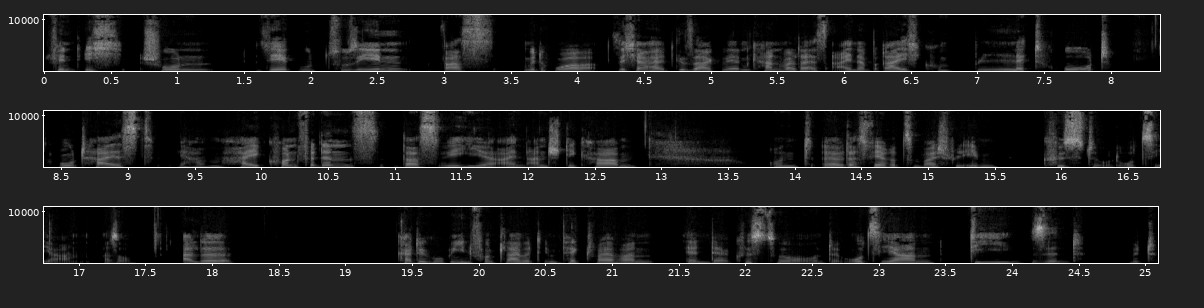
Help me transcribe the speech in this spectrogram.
finde ich, schon sehr gut zu sehen, was mit hoher Sicherheit gesagt werden kann, weil da ist einer Bereich komplett rot. Rot heißt, wir haben High Confidence, dass wir hier einen Anstieg haben. Und äh, das wäre zum Beispiel eben Küste und Ozean. Also alle Kategorien von Climate Impact Drivern in der Küste und im Ozean, die sind mit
